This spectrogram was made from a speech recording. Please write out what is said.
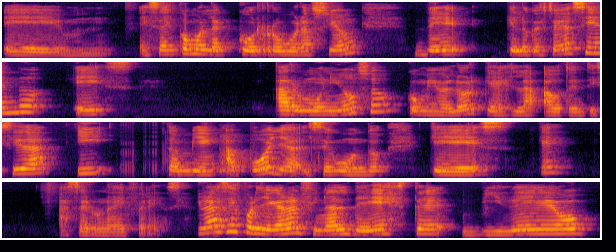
em, esa es como la corroboración de que lo que estoy haciendo es armonioso con mi valor, que es la autenticidad, y también apoya el segundo, que es hacer una diferencia. Gracias por llegar al final de este video.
